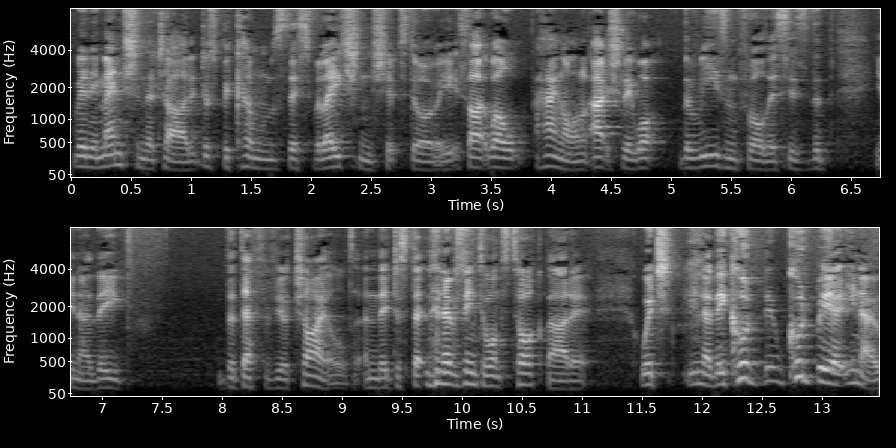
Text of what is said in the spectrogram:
really mention the child, it just becomes this relationship story. It's like, well, hang on, actually, what the reason for all this is that you know the the death of your child, and they just they never seem to want to talk about it. Which you know they could it could be a you know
